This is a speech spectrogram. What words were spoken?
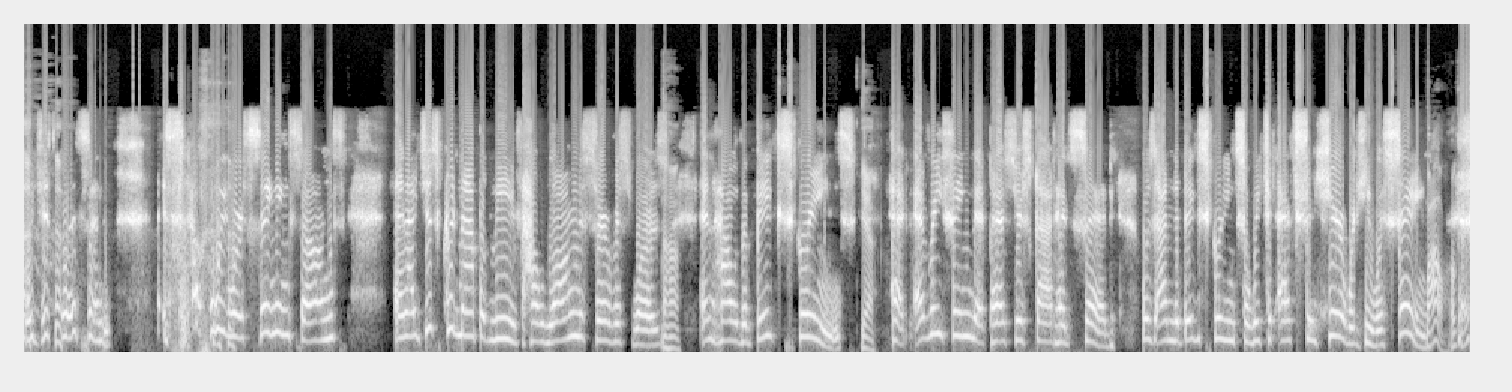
We just listen. So we were singing songs and I just could not believe how long the service was uh-huh. and how the big screens yeah. had everything that Pastor Scott had said was on the big screen so we could actually hear what he was saying. Wow, okay.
